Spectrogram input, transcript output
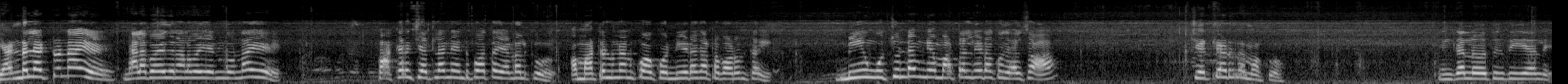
ఎండలు ఎట్టున్నాయి? నలభై ఐదు నలభై ఎనిమిది ఉన్నాయి. పక్కన చెట్లన్నీ ఎండిపోతాయి ఎండలకు. ఆ మట్టలు ఉన్నానుకో కొన్ని నీడ గట్ట పడుంటాయి. మేము కూర్చుంటాం నేను మట్టలు నీడకు తెలుసా? చెట్లు ఎడున్నాయి మాకు. ఇంకా లోతుకు తీయాలి.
